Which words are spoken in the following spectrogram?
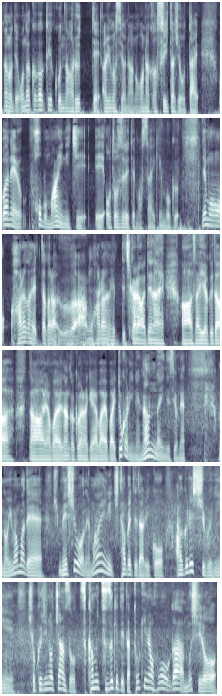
なので、お腹が結構鳴るってありますよね。あの、お腹が空いた状態はね、ほぼ毎日、えー、訪れてます、最近僕。でも、腹が減ったから、うわーもう腹が減って力が出ない。あー、最悪だ。あー、やばい。なんか食わなきゃやばいやばい。とかにね、なんないんですよね。あの、今まで、飯をね、毎日食べてたり、こう、アグレッシブに食事のチャンスをつかみ続けてた時の方が、むしろ、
